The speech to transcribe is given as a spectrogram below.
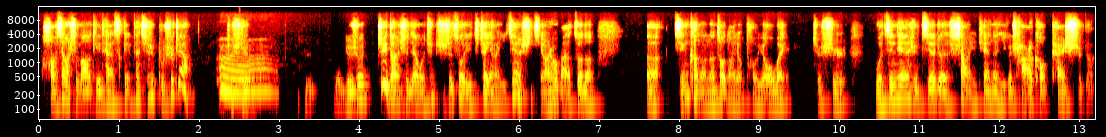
好像是 multitasking，但其实不是这样，就是，比如说这段时间我就只是做这样一件事情，而且我把它做的，呃，尽可能能做到有头有尾，就是我今天是接着上一天的一个茬口开始的。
